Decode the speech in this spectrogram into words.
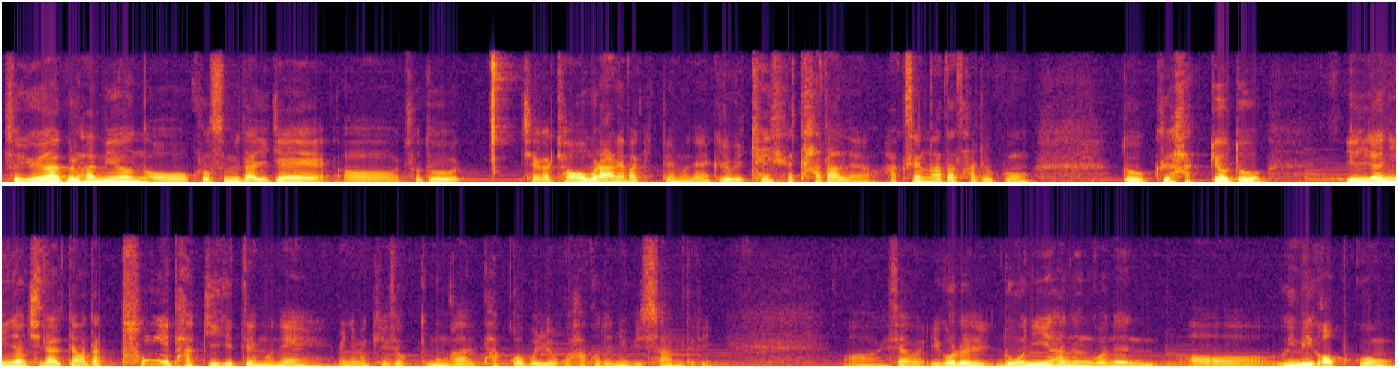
그래서 요약을 하면 어, 그렇습니다. 이게 어, 저도 제가 경험을 안 해봤기 때문에 그리고 케이스가 다 달라요. 학생마다 다르고 또 그 학교도 1년 2년 지날 때마다 풍이 바뀌기 때문에 왜냐면 계속 뭔가 바꿔보려고 하거든요 윗사람들이. 어, 그래서 이거를 논의하는 거는 어, 의미가 없고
